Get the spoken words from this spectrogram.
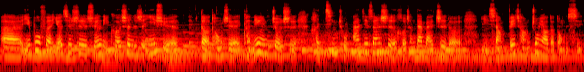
呃，一部分，尤其是学理科甚至是医学的同学，肯定就是很清楚，氨基酸是合成蛋白质的一项非常重要的东西。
